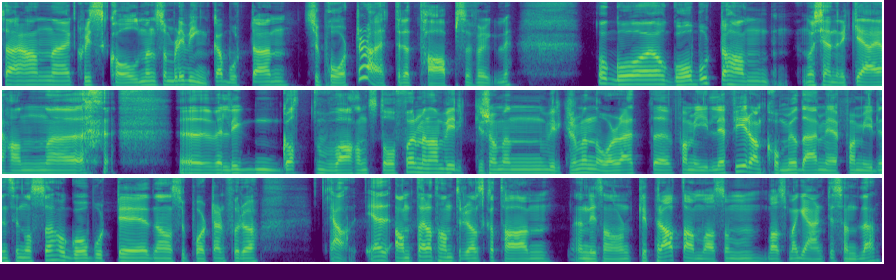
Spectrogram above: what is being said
så er han eh, Chris Coleman som blir vinka bort av en supporter, da, etter et tap, selvfølgelig. Og gå, og gå bort, og han Nå kjenner ikke jeg han veldig godt hva han står for, men han virker som en virker som en ålreit eh, familiefyr. og Han kommer jo der med familien sin også, og går bort til denne supporteren for å ja, jeg antar at han tror han skal ta en, en litt sånn ordentlig prat om hva som, hva som er gærent i Sunderland.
